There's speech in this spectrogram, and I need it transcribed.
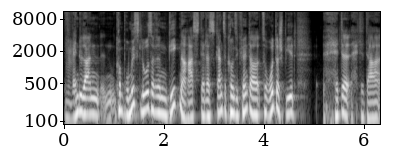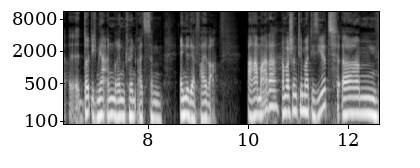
wenn du da einen kompromissloseren Gegner hast, der das Ganze konsequenter runterspielt, hätte, hätte da äh, deutlich mehr anbrennen können, als es am Ende der Fall war. Ahamada haben wir schon thematisiert. Ähm,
